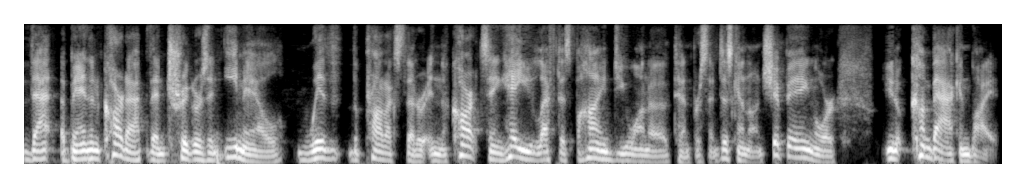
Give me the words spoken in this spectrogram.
that abandoned cart app then triggers an email with the products that are in the cart saying, "Hey, you left this behind. Do you want a 10% discount on shipping or you know, come back and buy it?"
